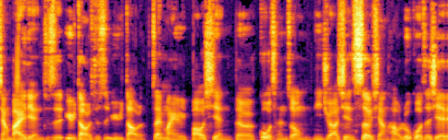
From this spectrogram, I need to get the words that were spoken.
讲白一点，就是遇到了就是遇到了。在买保险的过程中，你就要先设想好，如果这些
